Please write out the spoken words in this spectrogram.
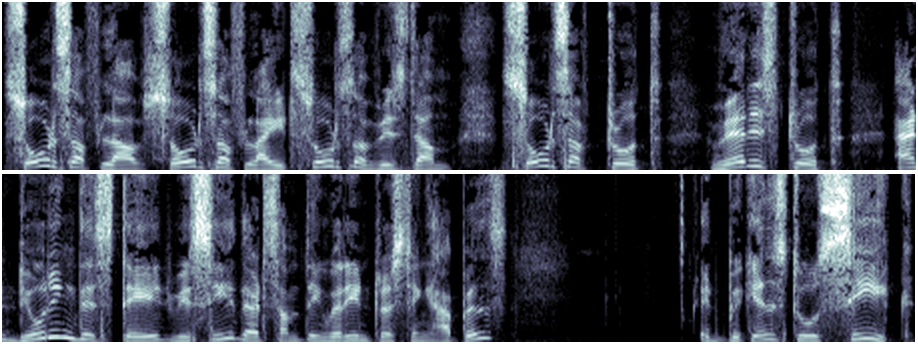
Source of love, source of light, source of wisdom, source of truth. Where is truth? And during this stage, we see that something very interesting happens. It begins to seek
